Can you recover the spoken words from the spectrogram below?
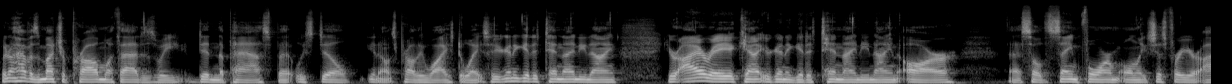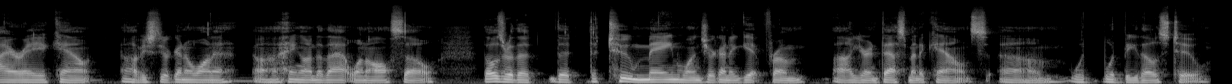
we don't have as much a problem with that as we did in the past but we still you know it's probably wise to wait. So you're going to get a 1099 your ira account you're going to get a 1099r uh, so the same form only it's just for your ira account. Obviously you're going to want to uh, hang on to that one also. Those are the the, the two main ones you're going to get from uh, your investment accounts um, would would be those two.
